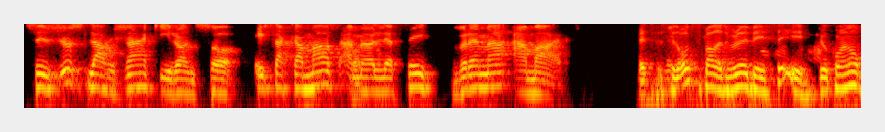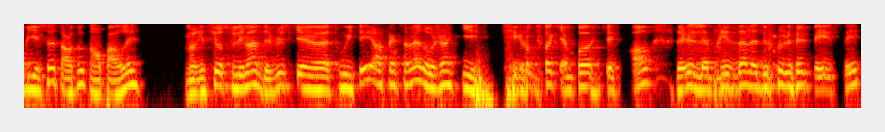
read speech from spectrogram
c'est juste l'argent qui run ça. Et ça commence à me laisser vraiment amer. C'est drôle que tu parles de WBC. J'ai complètement oublié ça tantôt quand on parlait. Mauricio Suleiman, t'as vu ce qu'il a tweeté en fin de semaine aux gens qui, qui comme toi, qui n'aiment pas Le, président de la WBC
